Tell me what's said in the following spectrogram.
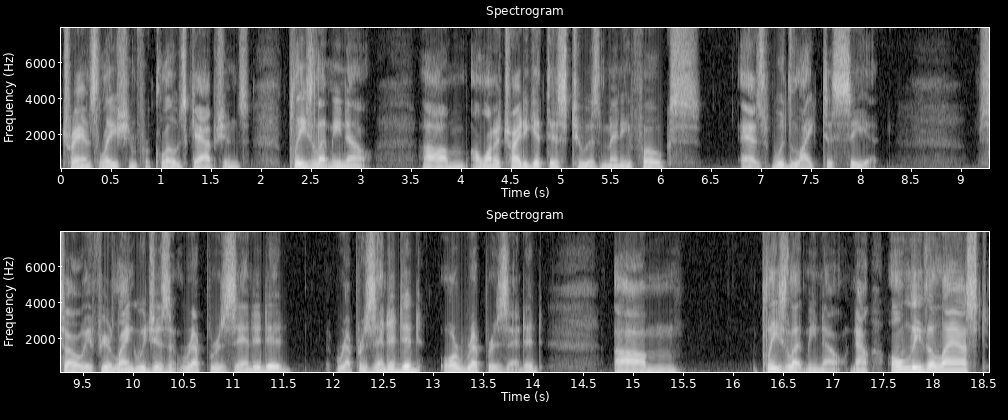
translation for closed captions, please let me know. Um, I want to try to get this to as many folks as would like to see it. So if your language isn't represented, represented or represented, um, please let me know. Now, only the last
